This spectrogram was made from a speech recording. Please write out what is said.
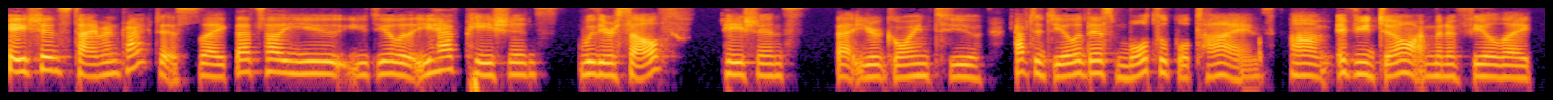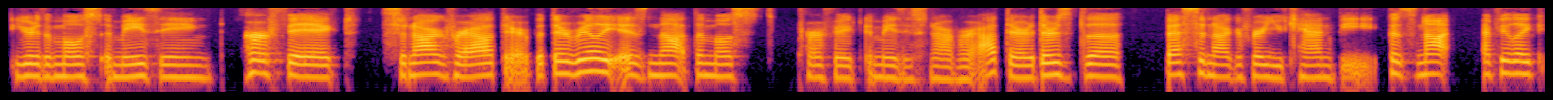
patience time and practice. Like that's how you you deal with it. You have patience with yourself patience that you're going to have to deal with this multiple times. Um if you don't i'm going to feel like you're the most amazing perfect sonographer out there but there really is not the most perfect amazing sonographer out there. There's the best sonographer you can be because not i feel like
